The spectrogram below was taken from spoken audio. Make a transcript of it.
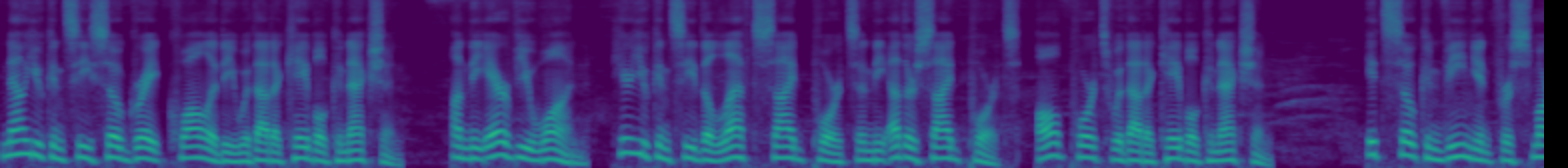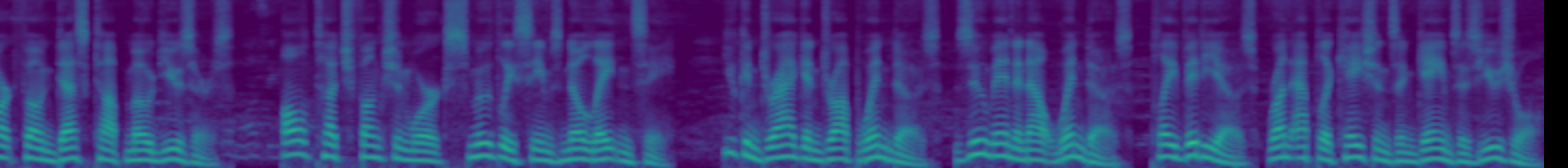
Now you can see so great quality without a cable connection. On the AirView 1, here you can see the left side ports and the other side ports, all ports without a cable connection. It's so convenient for smartphone desktop mode users. All touch function works smoothly seems no latency. You can drag and drop windows, zoom in and out windows, play videos, run applications and games as usual.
